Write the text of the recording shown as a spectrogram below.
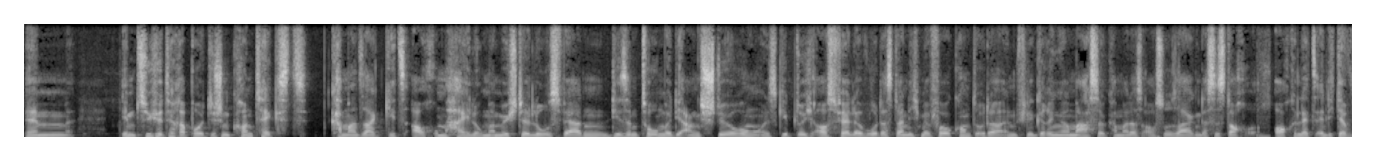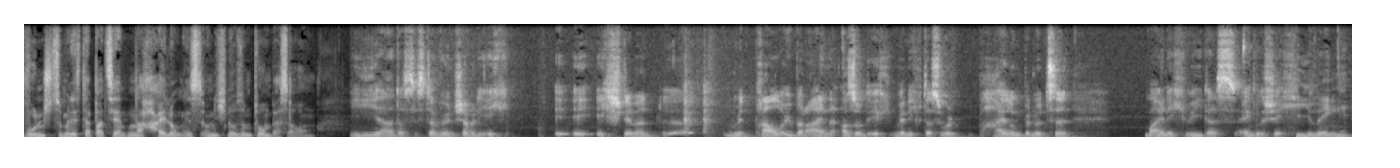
Ähm, Im psychotherapeutischen Kontext kann man sagen, geht es auch um Heilung. Man möchte loswerden, die Symptome, die Angststörung. Und es gibt durchaus Fälle, wo das dann nicht mehr vorkommt oder in viel geringerem Maße. Kann man das auch so sagen, dass es doch auch letztendlich der Wunsch zumindest der Patienten nach Heilung ist und nicht nur Symptombesserung? Ja, das ist der Wunsch, aber ich, ich, ich stimme äh, mit Paul überein. Also ich, wenn ich das Wort Heilung benutze, meine ich wie das englische Healing,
